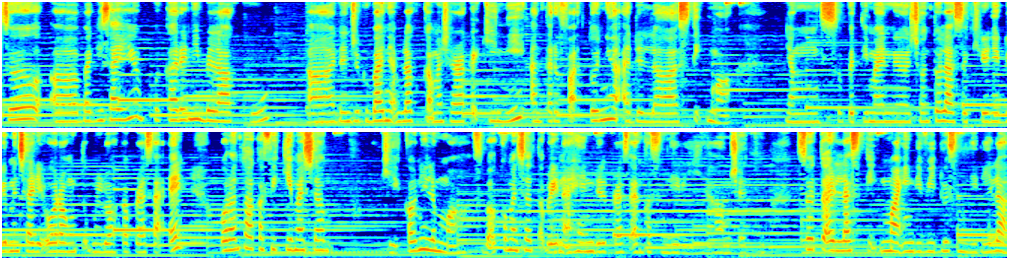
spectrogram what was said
so uh, bagi saya perkara ni berlaku uh, dan juga banyak berlaku kat masyarakat kini antara faktornya adalah stigma yang seperti mana contohlah sekiranya dia mencari orang untuk meluahkan perasaan orang tu akan fikir macam Okay, kau ni lemah sebab kau macam tak boleh nak handle perasaan kau sendiri. Ha, macam tu. So itu adalah stigma individu sendirilah.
